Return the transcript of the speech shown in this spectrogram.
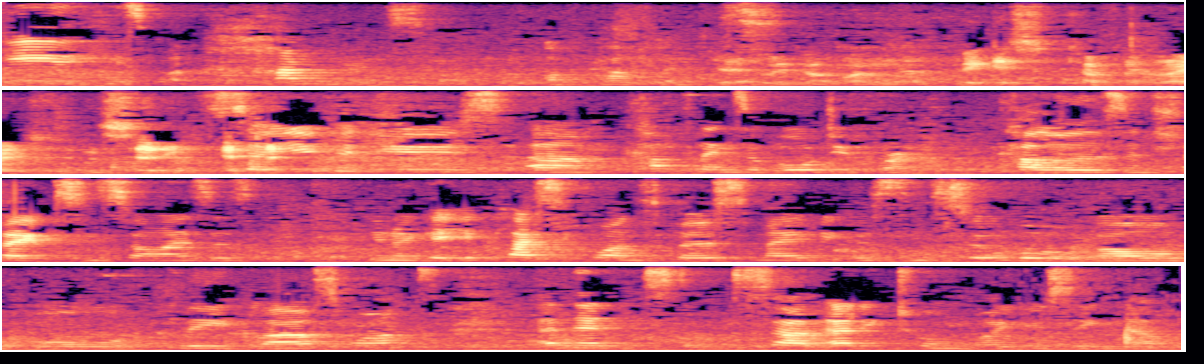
here he's got hundreds of cufflinks. Yeah, we've got one of the biggest cufflink ranges in the city. So you could use um, cufflinks of all different colours and shapes and sizes. You know, get your classic ones first, maybe with some silver or gold or clear glass ones, and then start adding to them by using um,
